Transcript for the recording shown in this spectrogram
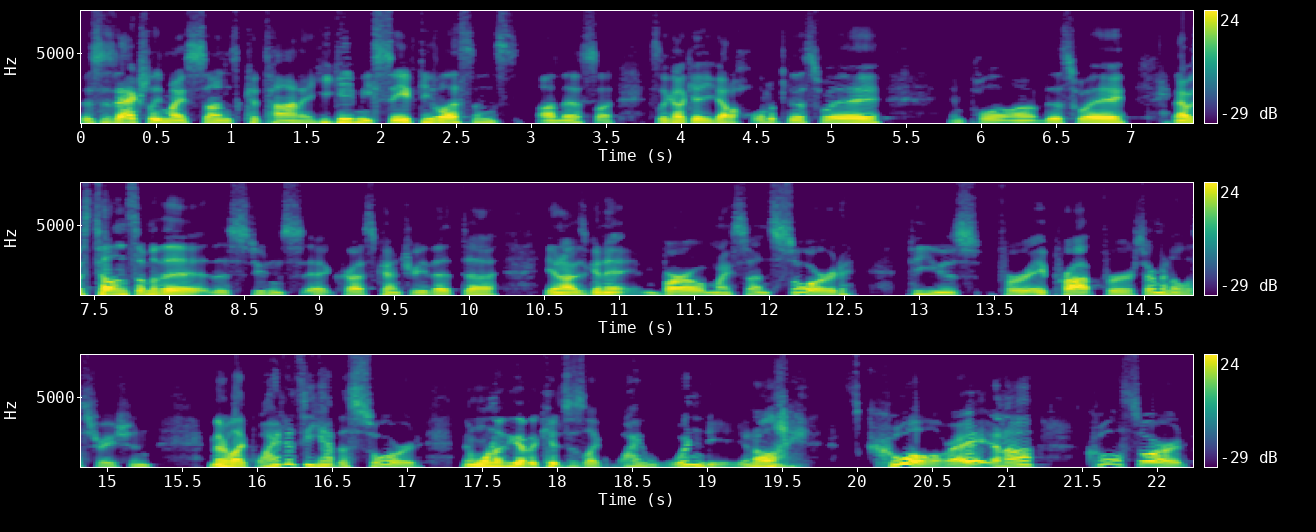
This is actually my son's katana. He gave me safety lessons on this. He's like, okay, you got to hold it this way and pull it out this way. And I was telling some of the, the students at cross country that, uh, you know, I was going to borrow my son's sword to use for a prop for sermon illustration. And they're like, why does he have a sword? And one of the other kids is like, why wouldn't he? You know, like, it's cool, right? You know, cool sword.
